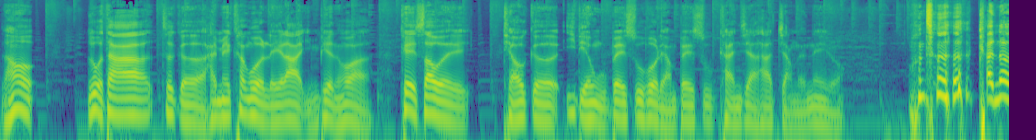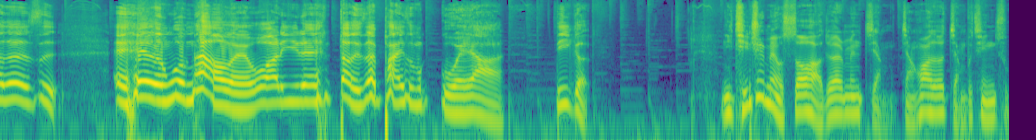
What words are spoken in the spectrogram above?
然后。如果大家这个还没看过雷拉影片的话，可以稍微调个一点五倍速或两倍速看一下他讲的内容。我真的看到真的是，哎，黑人问号哎，哇哩嘞，到底在拍什么鬼啊？第一个，你情绪没有收好，就在那边讲讲话都讲不清楚，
